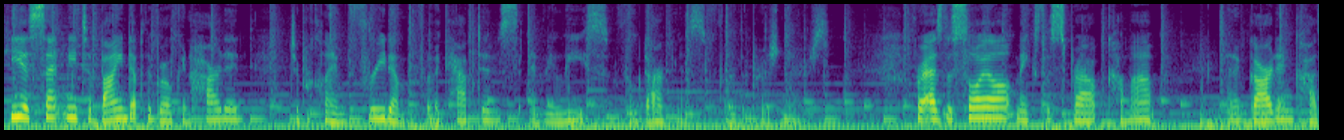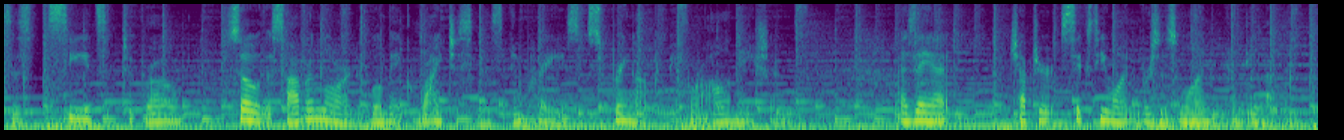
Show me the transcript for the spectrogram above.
He has sent me to bind up the brokenhearted, to proclaim freedom for the captives and release from darkness for the prisoners. For as the soil makes the sprout come up, and a garden causes seeds to grow, so the sovereign Lord will make righteousness and praise spring up before all nations. Isaiah chapter 61, verses 1 and 11.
